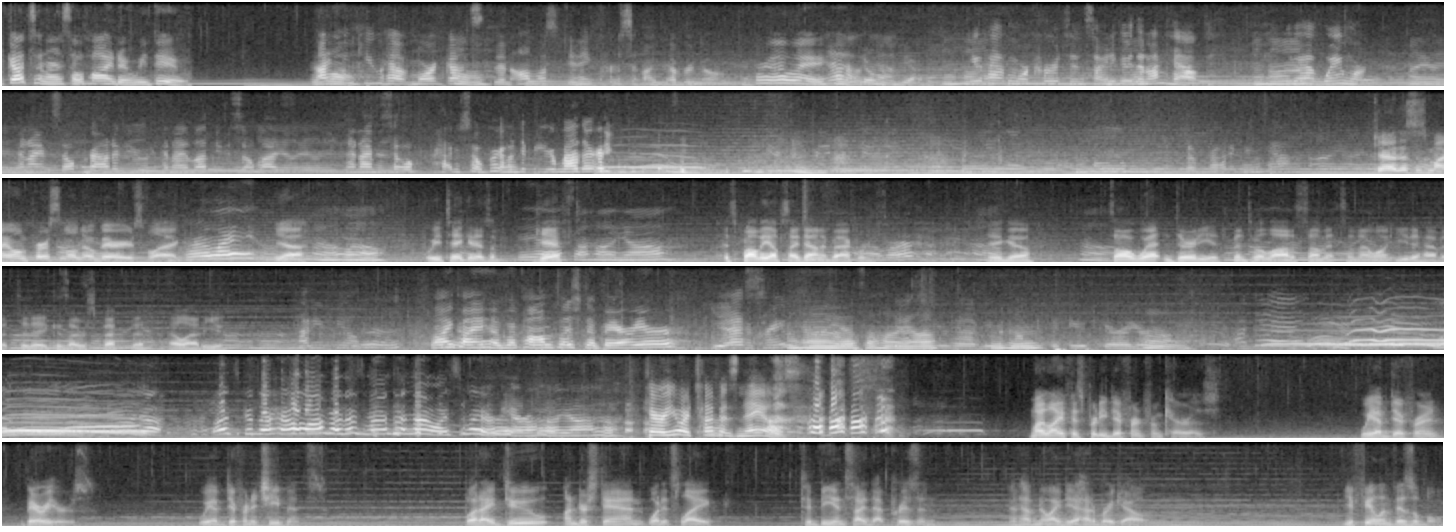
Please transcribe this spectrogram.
The guts in ourselves either. We do. I think you have more guts than almost any person I've ever known. Really? Yeah. Oh, yeah. Mm-hmm. You mm-hmm. have more courage inside of you than I mm-hmm. have. You have way more. And I am so proud of you, and I love you so much. And I'm so I'm so proud to be your mother. so proud of you. Yeah. This is my own personal no barriers flag. Really? Yeah. Oh, wow. Will you take it as a Yes, gift? uh-huh, yeah. It's probably upside down and backwards. Whatever. There you go. It's all wet and dirty. It's been to a lot of summits, and I want you to have it today because I respect the hell out of you. How do you feel? Like I have accomplished a barrier. Yes. Uh-huh, yes, uh-huh, yeah. Yes, you have. You've accomplished a huge barrier. Hmm. Yeah. Let's get the hell off of this mountain now, I swear. Here, uh-huh. Carrie, you are tough as nails. My life is pretty different from Kara's. We have different barriers. We have different achievements. But I do understand what it's like to be inside that prison and have no idea how to break out. You feel invisible.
